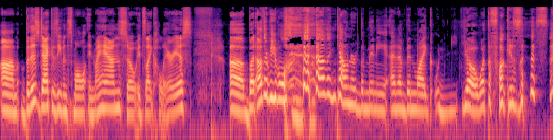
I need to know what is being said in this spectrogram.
Um, but this deck is even small in my hands, so it's like hilarious. Uh, but other people have encountered the mini and have been like, yo, what the fuck is this?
